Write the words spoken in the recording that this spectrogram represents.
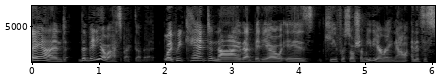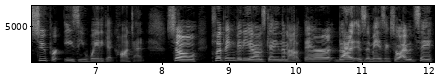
and the video aspect of it. Like we can't deny that video is key for social media right now and it's a super easy way to get content. So clipping videos, getting them out there, that is amazing. So I would say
